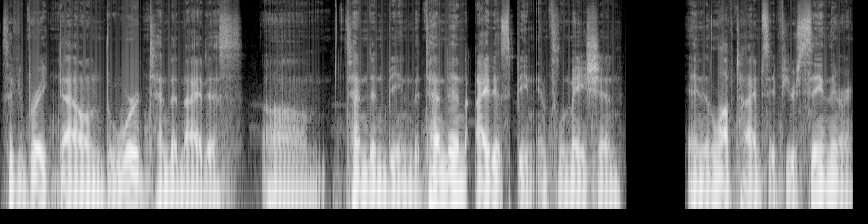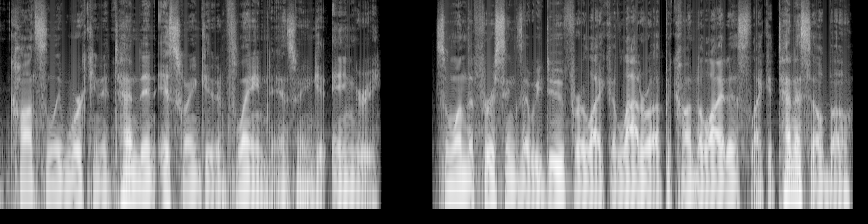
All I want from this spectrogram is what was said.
So if you break down the word tendonitis, um, tendon being the tendon, itis being inflammation, and a lot of times if you're sitting there and constantly working a tendon, it's going to get inflamed and it's going to get angry. So one of the first things that we do for like a lateral epicondylitis, like a tennis elbow,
